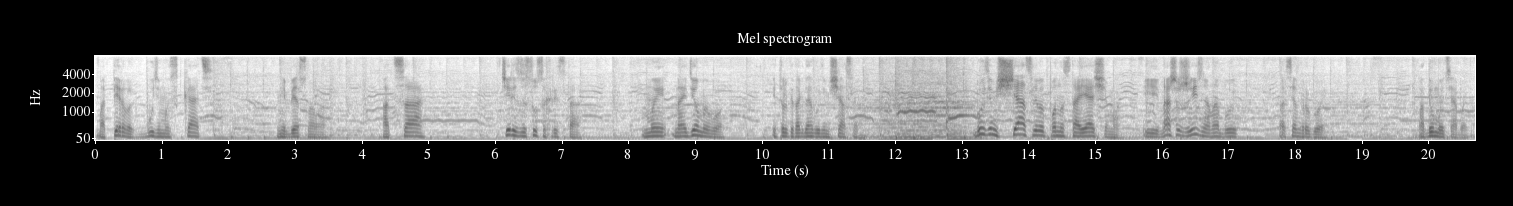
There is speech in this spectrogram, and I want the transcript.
во-первых, будем искать Небесного Отца через Иисуса Христа. Мы найдем Его, и только тогда будем счастливы. Будем счастливы по-настоящему. И наша жизнь, она будет совсем другой. Подумайте об этом.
